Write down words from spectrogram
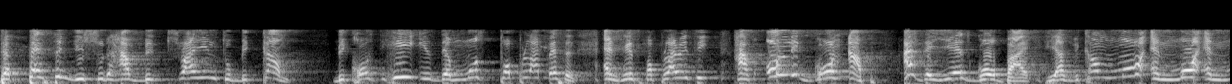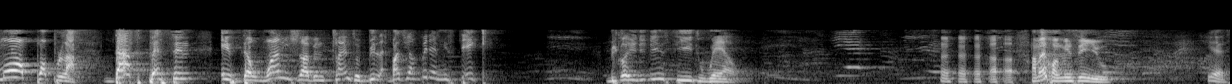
The person you should have been trying to become because he is the most popular person and his popularity has only gone up. As the years go by he has become more and more and more popular. That person is the one you should have been trying to be like but you have made a mistake. Because you didn't see it well am i convincing you yes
